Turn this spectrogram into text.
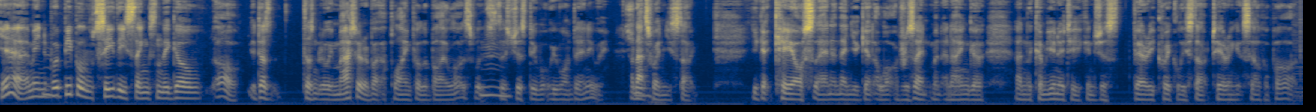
Yeah, I mean, mm. but people see these things and they go, "Oh, it doesn't doesn't really matter about applying for the bylaws. Let's, mm. let's just do what we want anyway." Sure. And that's when you start, you get chaos then, and then you get a lot of resentment and anger, and the community can just very quickly start tearing itself apart.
